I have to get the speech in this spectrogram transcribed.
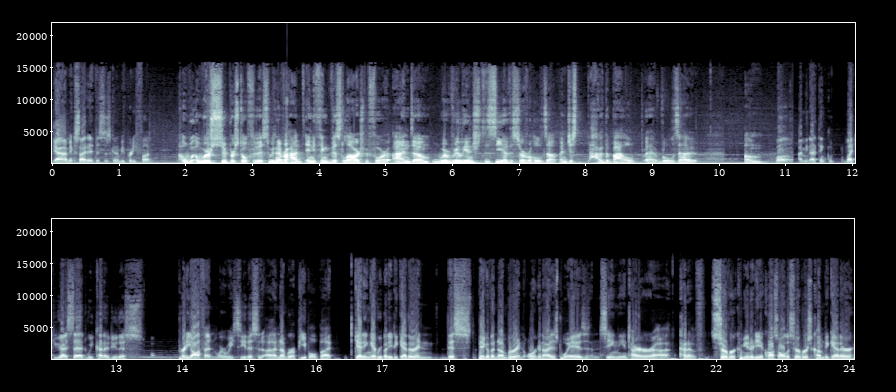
Yeah, I'm excited. This is going to be pretty fun. Uh, we're super stoked for this. We've never had anything this large before, and um, we're really interested to see how the server holds up and just how the battle uh, rolls out. Um, well, I mean, I think, like you guys said, we kind of do this pretty often where we see this uh, number of people, but getting everybody together in this big of a number in organized ways and seeing the entire uh, kind of server community across all the servers come together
